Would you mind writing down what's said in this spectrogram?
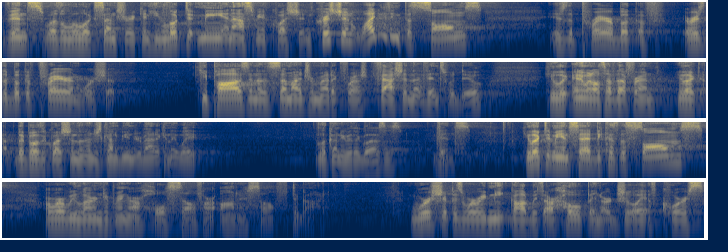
Vince was a little eccentric, and he looked at me and asked me a question Christian, why do you think the Psalms is the prayer book of, or is the book of prayer and worship? He paused in a semi dramatic fashion that Vince would do. He look, anyone else have that friend? He like, they pose a question and they're just kind of being dramatic and they wait look under you with their glasses? Vince. He looked at me and said, Because the Psalms are where we learn to bring our whole self, our honest self, to God. Worship is where we meet God with our hope and our joy, of course,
